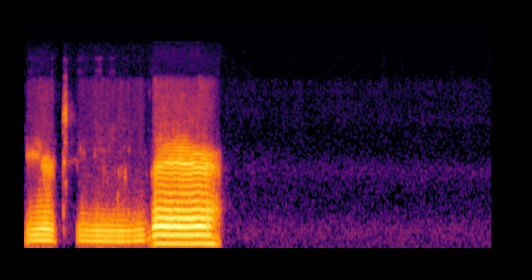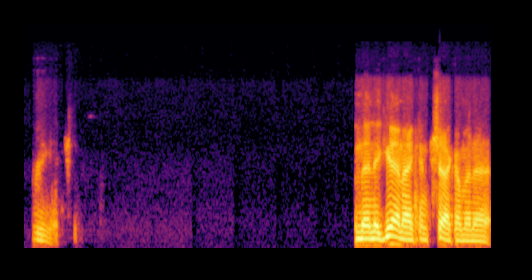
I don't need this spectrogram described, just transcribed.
here to there, three inches. And then again, I can check. I'm going to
